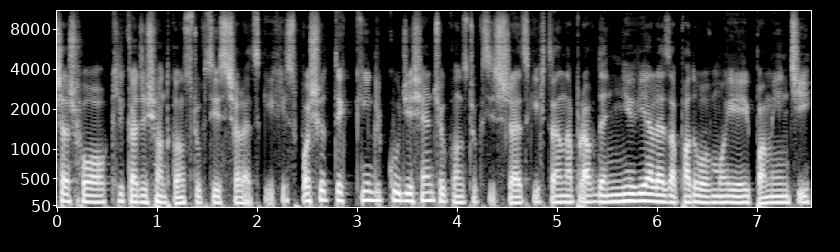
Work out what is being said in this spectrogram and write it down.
przeszło kilkadziesiąt konstrukcji strzeleckich i spośród tych kilkudziesięciu konstrukcji strzeleckich to naprawdę niewiele zapadło w mojej pamięci,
